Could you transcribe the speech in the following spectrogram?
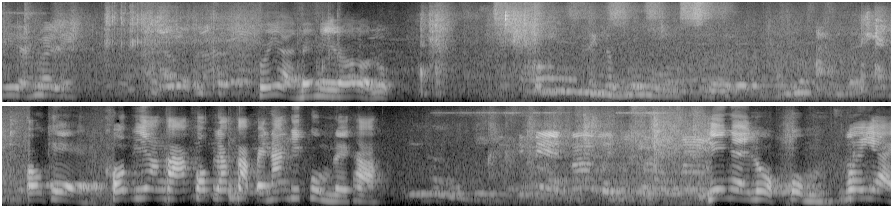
มีแต่ถ้วยเล็กถ้วยใหญ่ไม่มีแล้วเหรอลูก โอเค ครบยังคะครบแล้วกลับไปนั่งที่กลุ่มเลยค่ะพี่เมนมากเลยที่นี่ไงลูกกลุ่มถ้วยใหญ่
